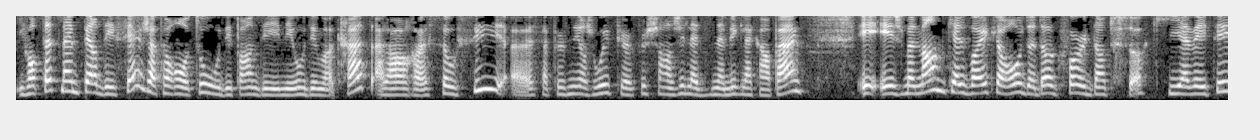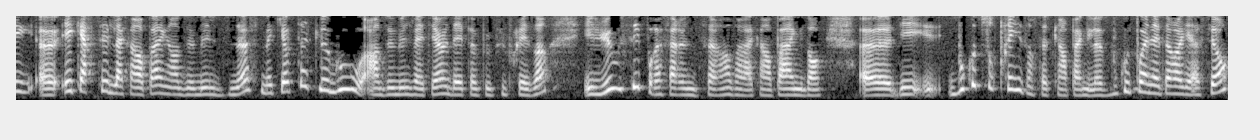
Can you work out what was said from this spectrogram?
Ils vont peut-être même perdre des sièges à Toronto aux dépens des néo-démocrates. Alors, euh, ça aussi, euh, ça peut venir jouer puis un peu changer la dynamique de la campagne. Et, je me demande quel va être le rôle de Doug Ford dans tout ça, qui avait été euh, écarté de la campagne en 2019, mais qui a peut-être le goût en 2021 d'être un peu plus présent. Et lui aussi pourrait faire une différence dans la campagne. Donc, euh, beaucoup de surprises dans cette campagne-là, beaucoup de points d'interrogation,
